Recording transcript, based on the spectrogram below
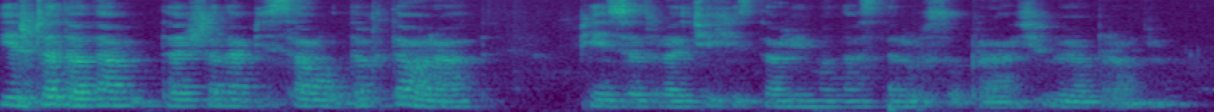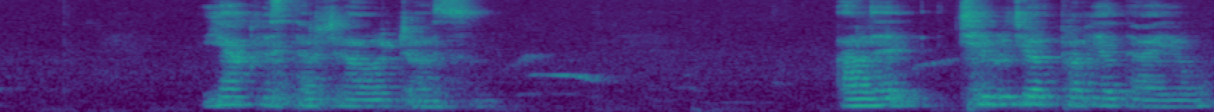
Jeszcze dodam też, że napisał doktorat 500-lecie historii monasteru Supra Siły Obrony. Jak wystarczało czasu. Ale ci ludzie odpowiadają,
